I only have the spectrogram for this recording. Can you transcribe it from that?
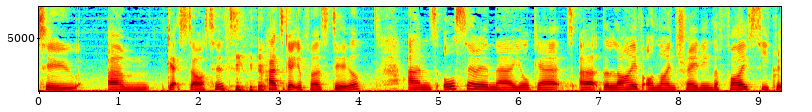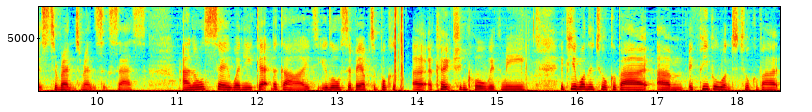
to um, get started, how to get your first deal. And also in there, you'll get uh, the live online training, the five secrets to rent to rent success. And also, when you get the guide, you'll also be able to book a, a coaching call with me. If you want to talk about, um, if people want to talk about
